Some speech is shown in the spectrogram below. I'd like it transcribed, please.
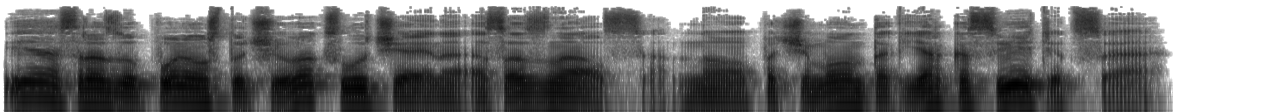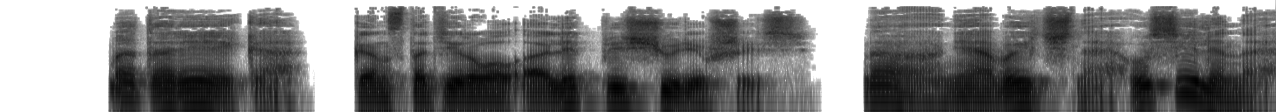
Я сразу понял, что чувак случайно осознался. Но почему он так ярко светится? «Батарейка», констатировал Олег, прищурившись. «Но необычная, усиленная.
